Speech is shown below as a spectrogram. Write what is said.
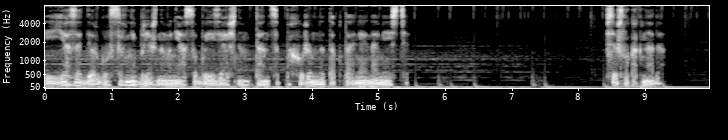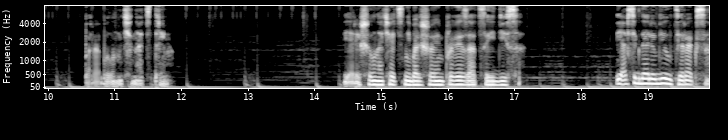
и я задергался в небрежном и не особо изящном танце, похожем на топтание на месте. Все шло как надо. Пора было начинать стрим. Я решил начать с небольшой импровизации Диса. Я всегда любил Тирекса,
